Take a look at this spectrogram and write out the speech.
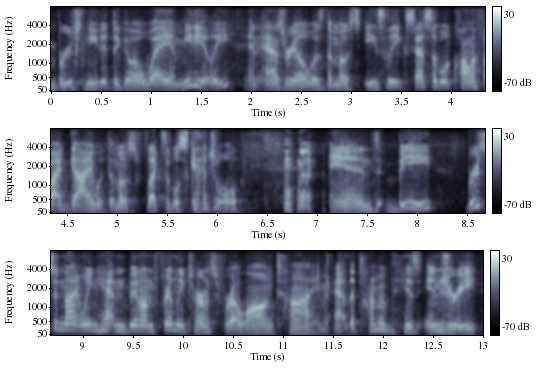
Bruce needed to go away immediately, and Azrael was the most easily accessible, qualified guy with the most flexible schedule. and B, Bruce and Nightwing hadn't been on friendly terms for a long time. At the time of his injury,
